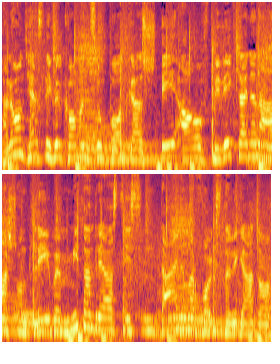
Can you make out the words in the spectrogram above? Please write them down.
Hallo und herzlich willkommen zum Podcast Steh auf, beweg deinen Arsch und lebe mit Andreas Thyssen, deinem Erfolgsnavigator.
